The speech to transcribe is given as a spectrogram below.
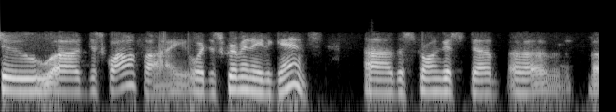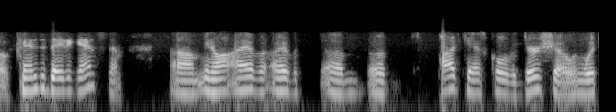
to uh, disqualify or discriminate against uh, the strongest uh, uh, uh, candidate against them. Um, you know, I have a, I have a, um, a podcast called The Dershow in which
